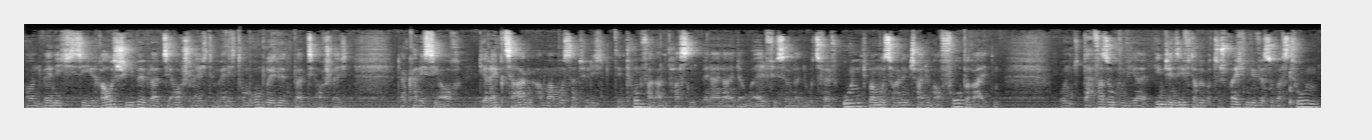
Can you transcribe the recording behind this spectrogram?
Und wenn ich sie rausschiebe, bleibt sie auch schlecht. Und wenn ich drum rede, bleibt sie auch schlecht. Dann kann ich sie auch direkt sagen. Aber man muss natürlich den Tonfall anpassen, wenn einer in der U11 ist oder in der U12. Und man muss so eine Entscheidung auch vorbereiten. Und da versuchen wir intensiv darüber zu sprechen, wie wir sowas tun.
